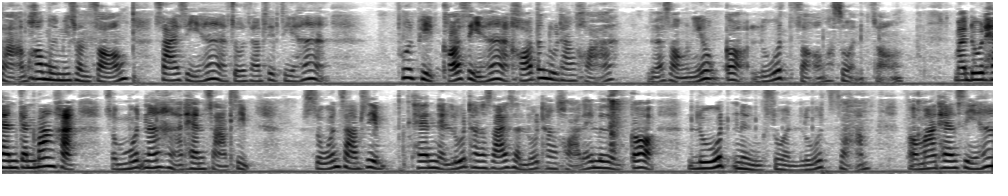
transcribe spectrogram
สามข้อมือมีส่วนสองซ้ายสี่ห้าศูนย์สามสิบสี่ห้าพูดผิดคอสสี่ห้าคอสต้องดูทางขวา เหลือสองนิ้วก็รูทสองส่วนสองมาดูแทนกันบ้างค่ะ สมมุตินะหาแทนสามสิบศูนย์สามสิบแทนเนี่ยรูททางซ้ายส่วนรูททางขวาได้เลยก็ รูทหนึ่งส่วนรูทสามต่อมาแทนสี่ห้า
